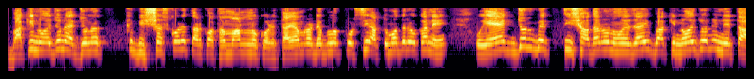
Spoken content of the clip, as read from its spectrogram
বাকি নয়জন একজনকে বিশ্বাস করে, তার কথা মান্য করে। তাই আমরা ডেভেলপ করছি, আর তোমাদের ওখানে ওই একজন ব্যক্তি সাধারণ হয়ে যায়, বাকি নয় জনই নেতা,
